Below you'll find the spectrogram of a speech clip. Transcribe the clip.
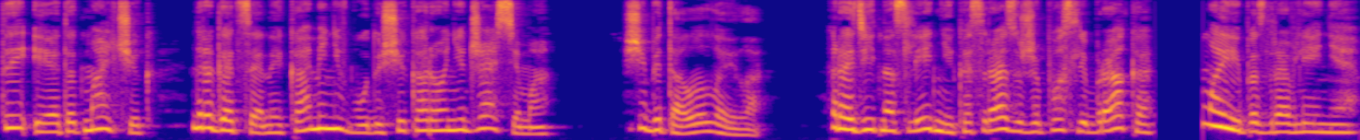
Ты и этот мальчик – драгоценный камень в будущей короне Джасима, щебетала Лейла. Родить наследника сразу же после брака – мои поздравления.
